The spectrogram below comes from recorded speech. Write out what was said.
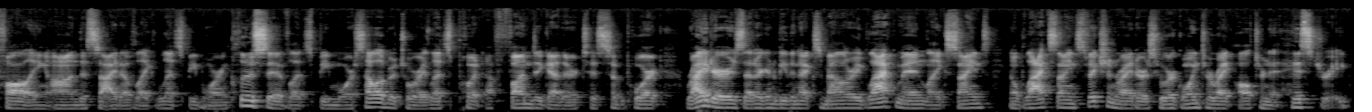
falling on the side of like let's be more inclusive let's be more celebratory let's put a fund together to support writers that are going to be the next malorie blackman like science you know black science fiction writers who are going to write alternate history.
